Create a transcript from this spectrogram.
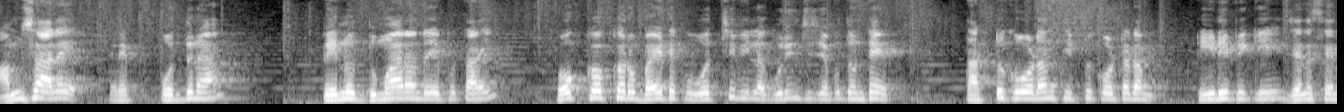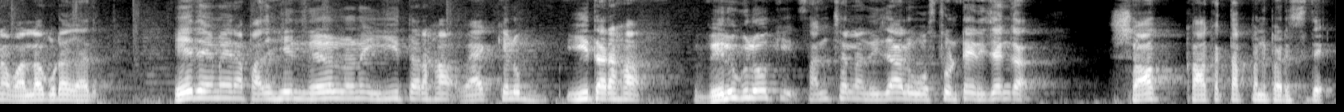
అంశాలే రేపు పొద్దున పెను దుమారం రేపుతాయి. ఒక్కొక్కరు బయటకు వచ్చి వీళ్ళ గురించి చెబుతుంటే తట్టుకోవడం తిప్పికొట్టడం టీడీపీకి జనసేన వల్ల కూడా కాదు. ఏదేమైనా పదిహేను నెలల్లోనే ఈ తరహా వ్యాఖ్యలు ఈ తరహా వెలుగులోకి సంచలన నిజాలు వస్తుంటే నిజంగా షాక్ కాక తప్పని పరిస్థితే.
